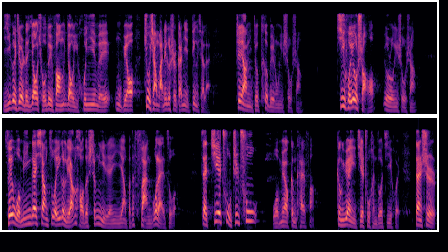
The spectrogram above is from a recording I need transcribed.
一个劲儿的要求对方要以婚姻为目标，就想把这个事儿赶紧定下来，这样你就特别容易受伤，机会又少，又容易受伤。所以我们应该像做一个良好的生意人一样，把它反过来做。在接触之初，我们要更开放，更愿意接触很多机会。但是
